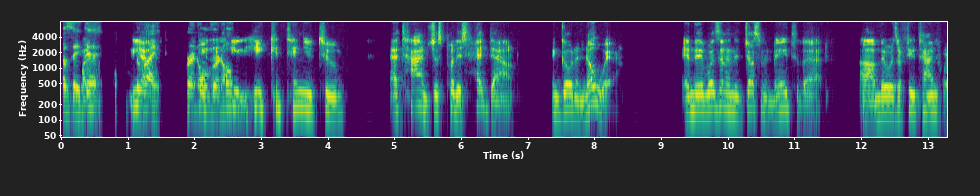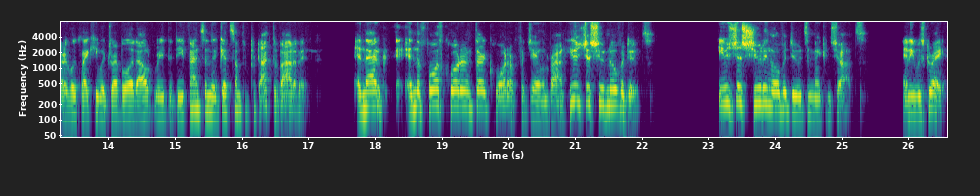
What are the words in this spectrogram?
Because they did. Yeah. Right and over and over. He, he continued to, at times, just put his head down and go to nowhere. And there wasn't an adjustment made to that. Um, there was a few times where it looked like he would dribble it out, read the defense, and then get something productive out of it. And that in the fourth quarter and third quarter for Jaylen Brown, he was just shooting over dudes. He was just shooting over dudes and making shots, and he was great.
